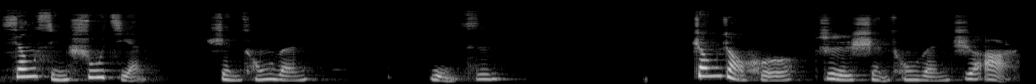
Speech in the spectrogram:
相形书简，沈从文。引子。张兆和致沈从文之二。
